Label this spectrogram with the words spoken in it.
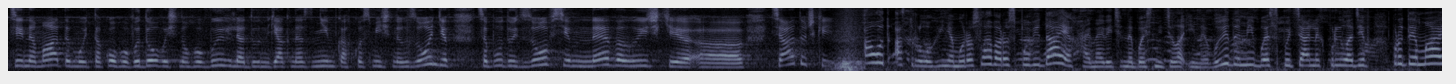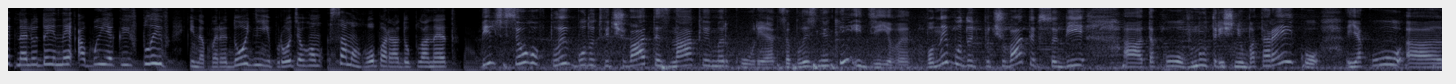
ці не матимуть такого видовищного вигляду, як на знімках космічних зондів, це будуть зовсім невеличкі е, цяточки. А от астрологиня Мирослава розповідає, хай навіть небесні тіла і невидимі без спеціальних приладів, проте мають на людей неабиякий вплив і напередодні, і протягом самого параду планет. Більш всього вплив будуть відчувати знаки Меркурія. Це близнюки і діви. Вони будуть почувати в собі а, таку внутрішню батарейку, яку а,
